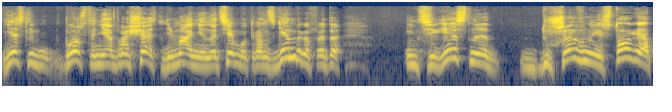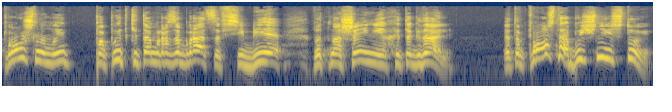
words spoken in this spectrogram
если просто не обращать внимания на тему трансгендеров, это интересная, душевная история о прошлом и попытки там разобраться в себе, в отношениях и так далее. Это просто обычная история.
